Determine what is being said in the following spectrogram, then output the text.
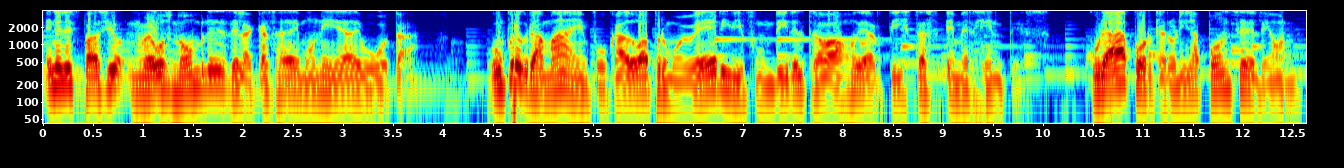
en el espacio Nuevos Nombres de la Casa de Moneda de Bogotá, un programa enfocado a promover y difundir el trabajo de artistas emergentes, curada por Carolina Ponce de León.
